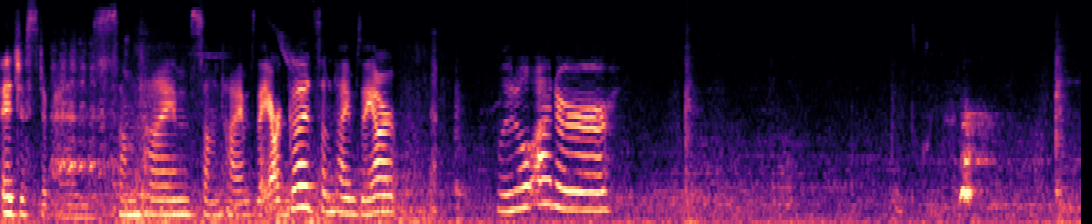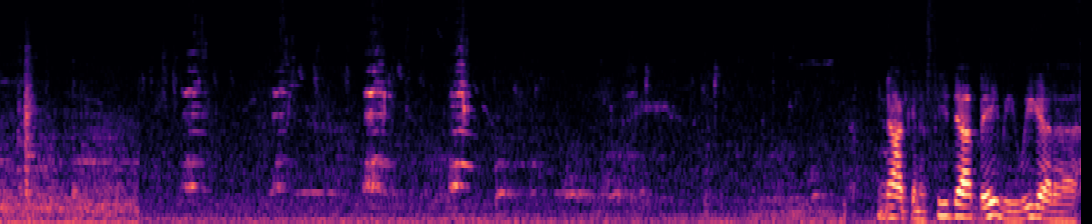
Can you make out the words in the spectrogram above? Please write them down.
it just depends. Sometimes, sometimes they are good, sometimes they aren't. Little udder. Not gonna feed that baby. We gotta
